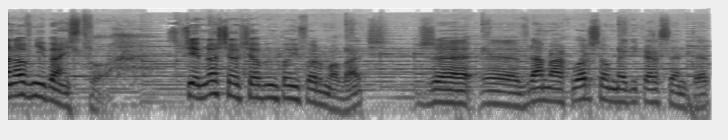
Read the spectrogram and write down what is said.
Szanowni Państwo, z przyjemnością chciałbym poinformować, że e, w ramach Warsaw Medical Center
